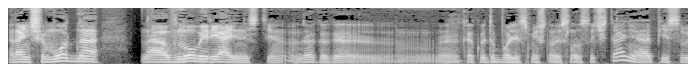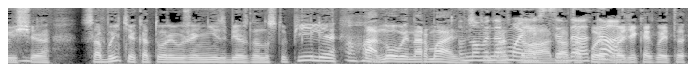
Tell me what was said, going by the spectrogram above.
раньше модно, а в новой реальности, да, как, э, какое-то более смешное словосочетание, описывающее события, которые уже неизбежно наступили. Ага. А, новая нормальность. В новой нормальности, да. Да, да такое так. вроде какое-то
